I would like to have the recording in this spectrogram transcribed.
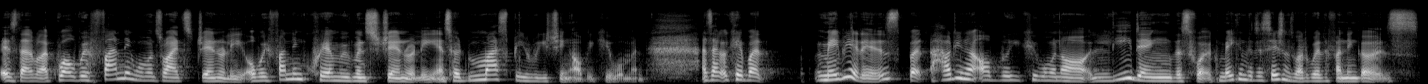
is that like, well, we're funding women's rights generally, or we're funding queer movements generally, and so it must be reaching LGBTQ women. And it's like, okay, but maybe it is, but how do you know LGBTQ women are leading this work, making the decisions about where the funding goes?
